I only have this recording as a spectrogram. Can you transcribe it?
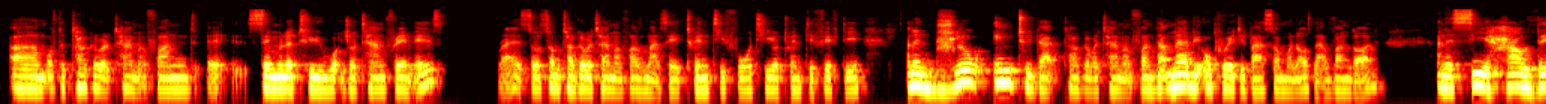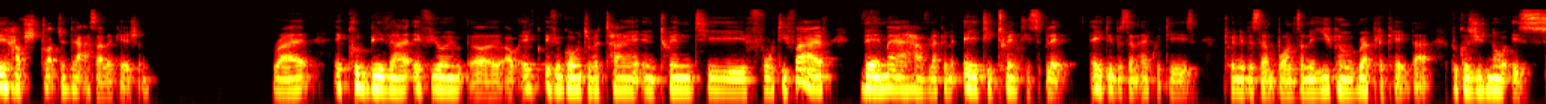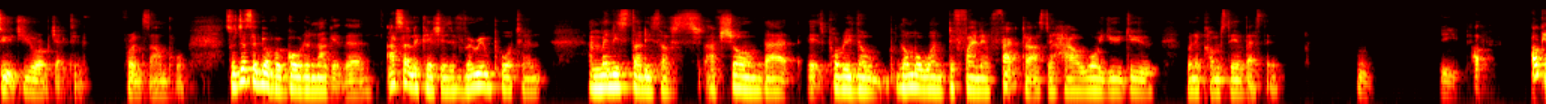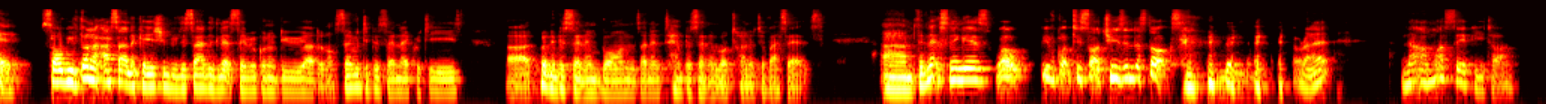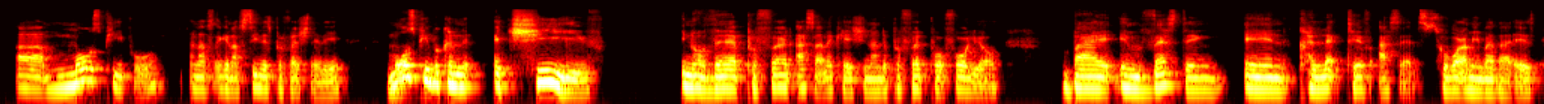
um, of the target retirement fund uh, similar to what your time frame is right? So some target retirement funds might say 2040 or 2050, and then drill into that target retirement fund that may be operated by someone else like Vanguard, and then see how they have structured their asset allocation. Right? It could be that if you're uh, if, if you're going to retire in 2045, they may have like an 80-20 split, 80% equities, 20% bonds, and then you can replicate that because you know it suits your objective for example. So just a bit of a golden nugget there. Asset allocation is very important. And many studies have, have shown that it's probably the number one defining factor as to how well you do when it comes to investing. Hmm. Deep. Uh, Okay, so we've done an asset allocation. We've decided, let's say we're going to do, I don't know, 70% equities, uh, 20% in bonds, and then 10% in alternative assets. Um, the next thing is, well, you've got to start choosing the stocks. mm. All right. Now, I must say, Peter, uh, most people, and I've, again, I've seen this professionally, most people can achieve, you know, their preferred asset allocation and the preferred portfolio by investing in collective assets. So what I mean by that is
